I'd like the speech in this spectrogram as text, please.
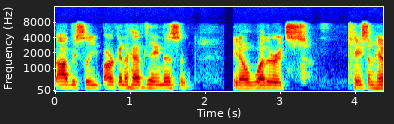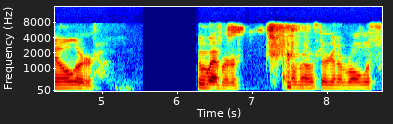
obviously aren't going to have Jameis, and you know whether it's Taysom Hill or whoever. I don't know if they're going to roll with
